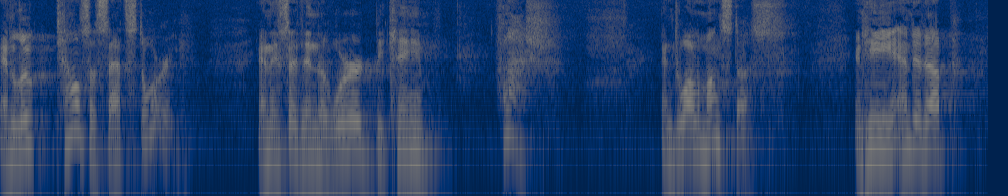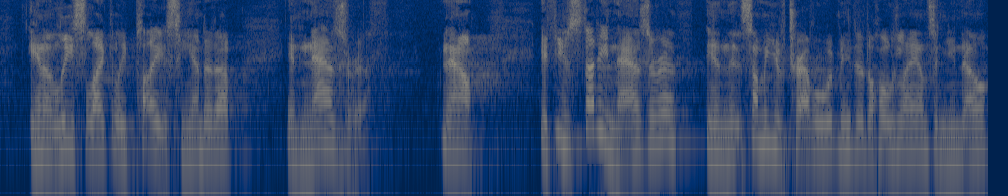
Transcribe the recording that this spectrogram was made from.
And Luke tells us that story. And he said, And the Word became flesh and dwelt amongst us. And he ended up in a least likely place. He ended up in Nazareth. Now, if you study Nazareth, in some of you have traveled with me to the Holy Lands and you know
